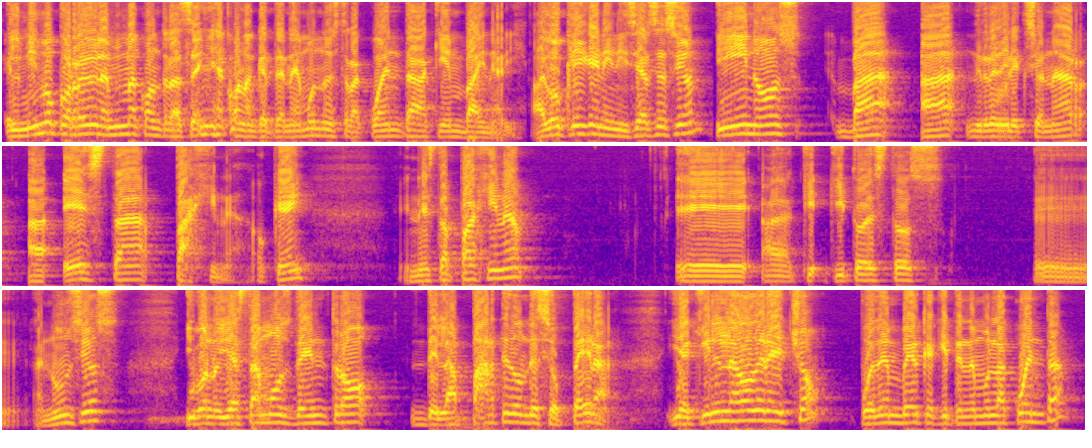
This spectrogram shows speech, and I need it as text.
El mismo correo y la misma contraseña con la que tenemos nuestra cuenta aquí en Binary. Hago clic en iniciar sesión y nos va a redireccionar a esta página, ¿ok? En esta página eh, quito estos eh, anuncios y bueno, ya estamos dentro de la parte donde se opera. Y aquí en el lado derecho pueden ver que aquí tenemos la cuenta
